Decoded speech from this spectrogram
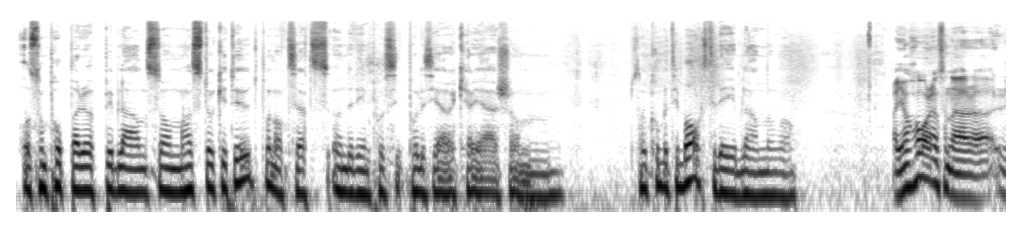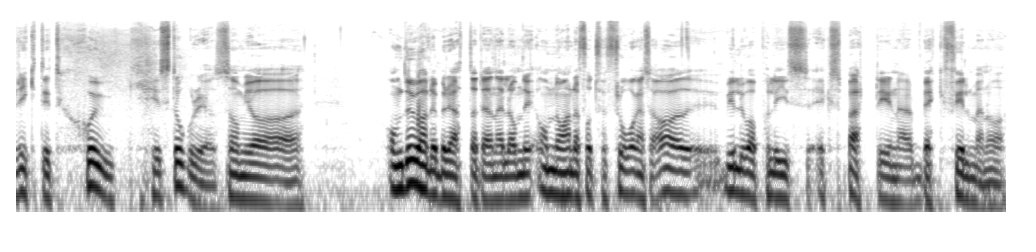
och som poppar upp ibland som har stuckit ut på något sätt under din polisiära karriär som, som kommer tillbaka till dig ibland någon gång? jag har en sån här äh, riktigt sjuk historia som jag om du hade berättat den eller om, det, om någon hade fått förfrågan så ah, vill du vara polisexpert i den här Beck-filmen och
